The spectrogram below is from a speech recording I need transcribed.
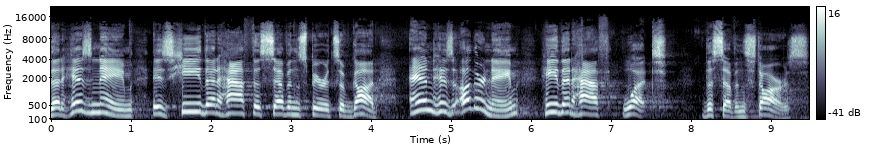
that his name is he that hath the seven spirits of God, and his other name, he that hath what? The seven stars.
